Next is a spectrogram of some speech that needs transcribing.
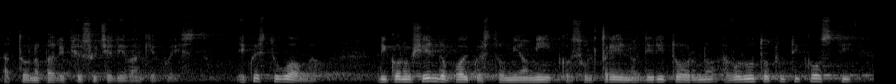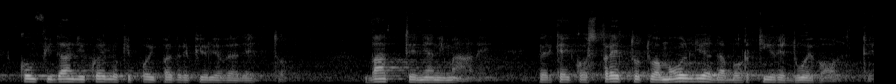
attorno a Padre Pio succedeva anche questo. E questo uomo, riconoscendo poi questo mio amico sul treno di ritorno, ha voluto a tutti i costi confidargli quello che poi Padre Pio gli aveva detto. Vattene animale, perché hai costretto tua moglie ad abortire due volte.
